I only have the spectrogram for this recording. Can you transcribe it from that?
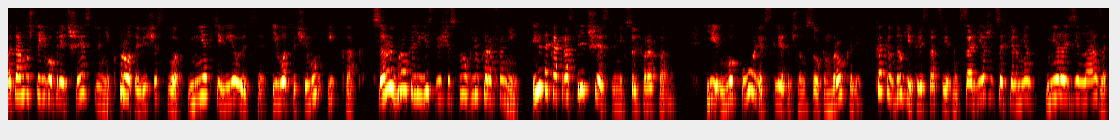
Потому что его предшественник, протовещество, не активируется. И вот почему и как. В сырой брокколи есть вещество глюкорафанин. И это как раз предшественник сульфорафана. И в вакуолях с клеточным соком брокколи, как и в других крестоцветных, содержится фермент мирозиназа,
